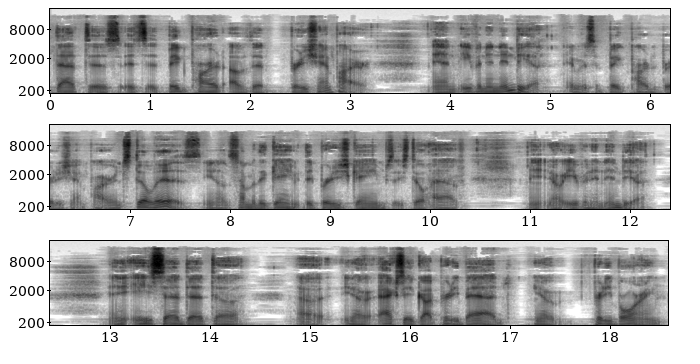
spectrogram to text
that is, it's a big part of the British Empire. And even in India, it was a big part of the British Empire and still is. You know, some of the game, the British games they still have, you know, even in India. And he said that, uh, uh, you know, actually it got pretty bad, you know, pretty boring.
